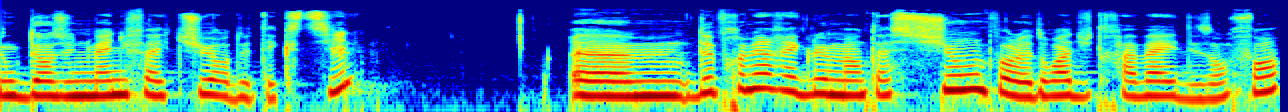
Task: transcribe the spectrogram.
donc dans une manufacture de textile. Euh, de premières réglementations pour le droit du travail des enfants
